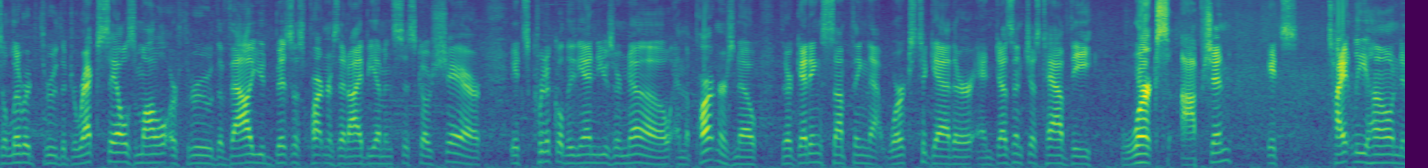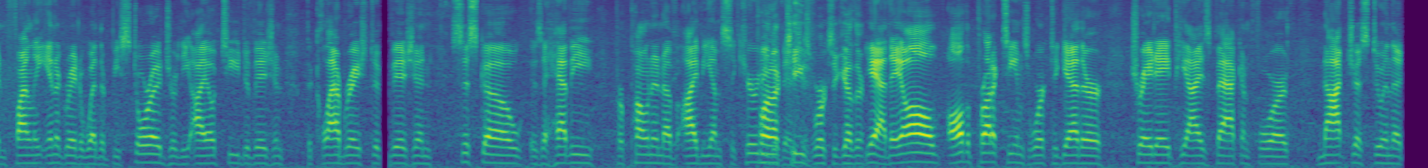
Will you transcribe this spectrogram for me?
delivered through the direct sales model or through the valued business partners that IBM and Cisco share, it's critical that the end user know and the partners know they're getting something that works together and doesn't just have the works option, it's tightly honed and finally integrated, whether it be storage or the IoT division, the collaboration division. Cisco is a heavy proponent of IBM security Product division. teams work together? Yeah, they all, all the product teams work together, trade APIs back and forth, not just doing the,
